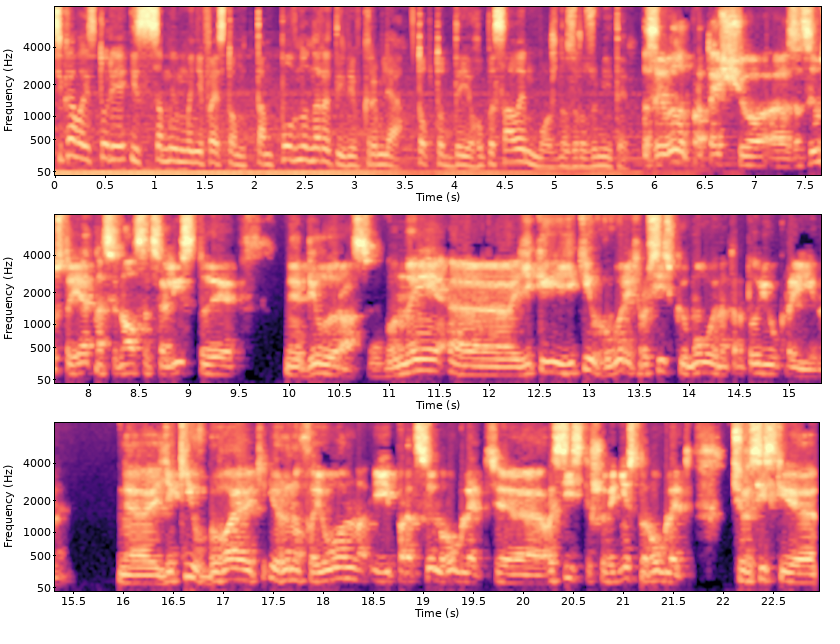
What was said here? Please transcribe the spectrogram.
Цікава історія із самим маніфестом. Там повно наративів Кремля, тобто де його писали, можна зрозуміти. Заявили про те, що е, за цим стоять націонал-соціалісти е, білої раси. Вони, е, які, які говорять російською мовою на території України. Які вбивають Ірину Фаріон, і перед цим роблять російські шовіністи, роблять чи російські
